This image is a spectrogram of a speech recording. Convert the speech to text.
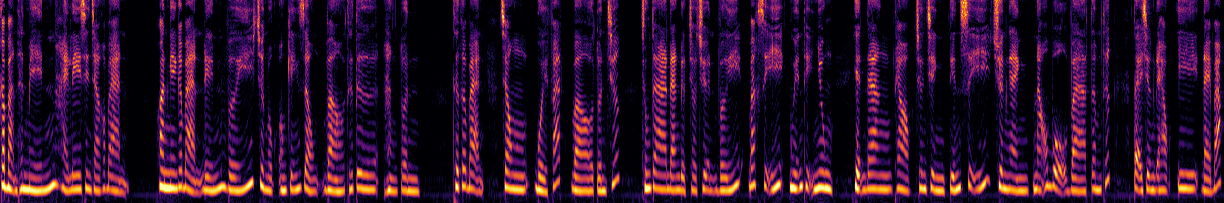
Các bạn thân mến, Hải Ly xin chào các bạn. Hoan nghênh các bạn đến với chuyên mục ống kính rộng vào thứ tư hàng tuần. Thưa các bạn, trong buổi phát vào tuần trước, chúng ta đang được trò chuyện với bác sĩ Nguyễn Thị Nhung, hiện đang theo học chương trình tiến sĩ chuyên ngành não bộ và tâm thức tại trường Đại học Y Đài Bắc.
